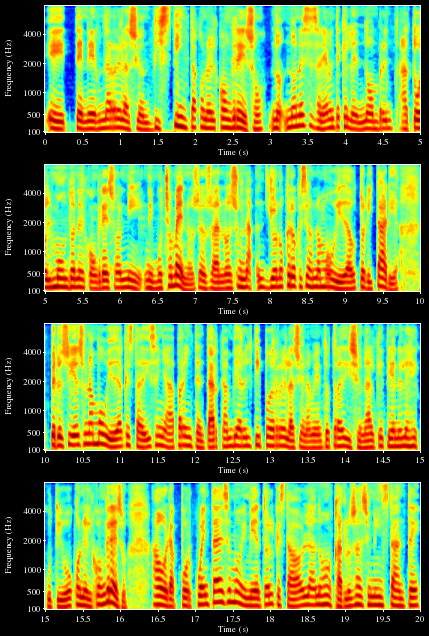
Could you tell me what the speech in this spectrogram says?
eh, tener una relación distinta con el Congreso, no, no, necesariamente que le nombren a todo el mundo en el Congreso, ni, ni mucho menos, o sea, no es una, yo no creo que sea una movida autoritaria, pero sí es una movida que está diseñada para intentar cambiar el tipo de relacionamiento tradicional que tiene el Ejecutivo con el Congreso. Ahora, por cuenta de ese movimiento del que estaba hablando Juan Carlos hace un instante,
